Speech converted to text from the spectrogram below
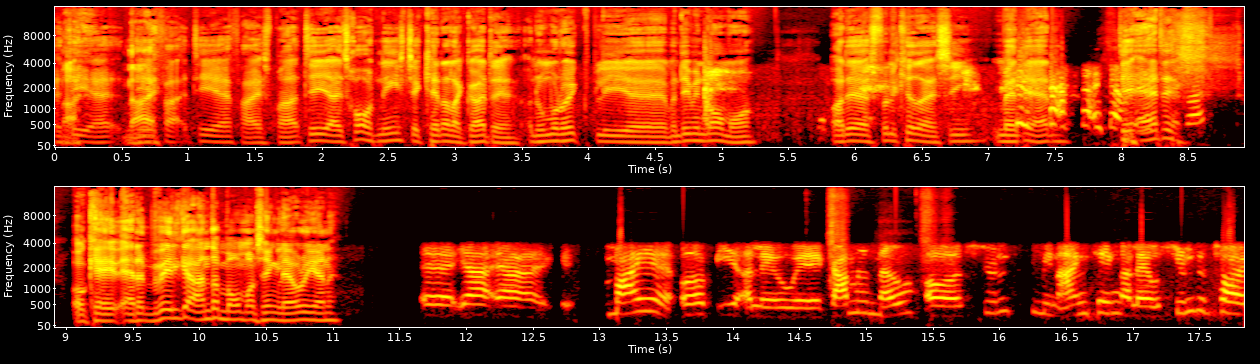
Ja, det, er, det, nej. er, fa- det er faktisk meget. Det er, jeg tror, den eneste, jeg kender, der gør det. Og nu må du ikke blive... Øh, men det er min mormor. Og det er jeg selvfølgelig ked af at sige. Men det er det. Det er det. Okay, er der, hvilke andre mormor-ting laver du, Janne? Øh, jeg er meget op i at lave øh, gammel mad og sylte mine egne ting og lave syltetøj.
